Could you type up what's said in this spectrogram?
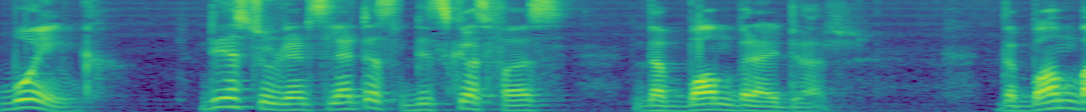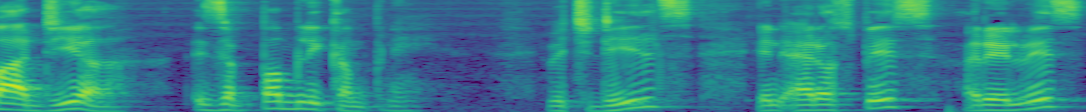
Boeing. Dear students, let us discuss first the Bombardier. The Bombardier is a public company which deals in aerospace, railways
